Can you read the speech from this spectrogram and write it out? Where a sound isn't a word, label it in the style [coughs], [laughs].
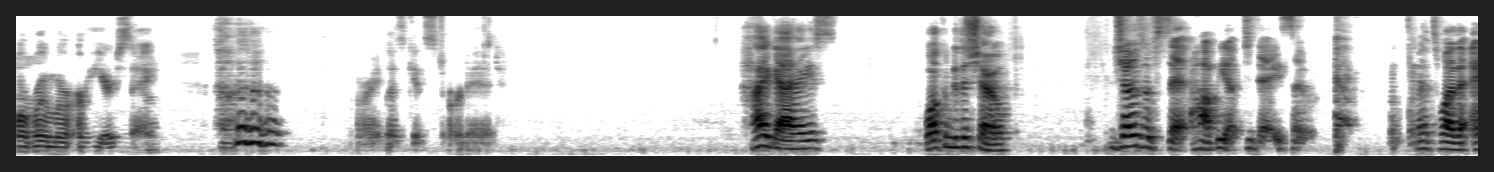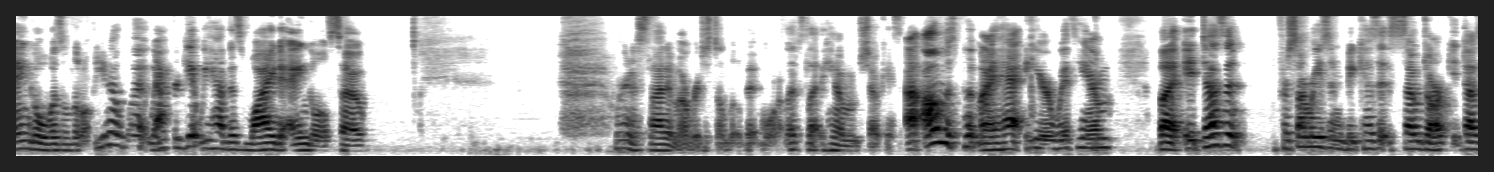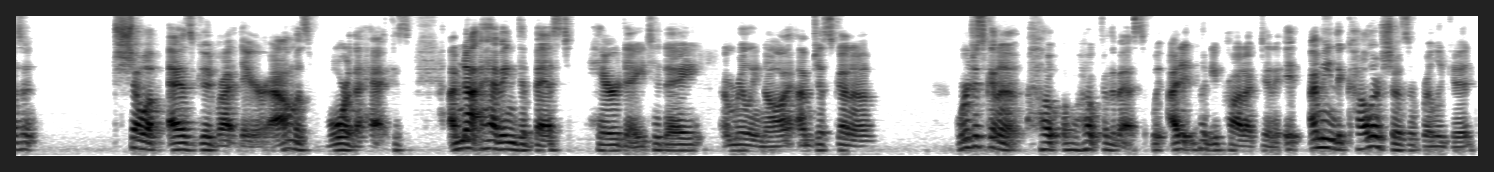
or rumor or hearsay. [laughs] All right, let's get started. Hi, guys. Welcome to the show. Joseph set Hoppy up today, so that's why the angle was a little. You know what? I forget we have this wide angle, so [sighs] we're going to slide him over just a little bit more. Let's let him showcase. I almost put my hat here with him, but it doesn't, for some reason, because it's so dark, it doesn't show up as good right there. I almost wore the hat because I'm not having the best hair day today. I'm really not. I'm just to, we're just to hope, hope for the best. I didn't put any product in it. it. I mean, the color shows up really good.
